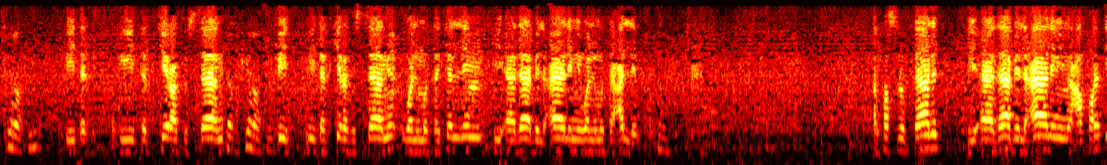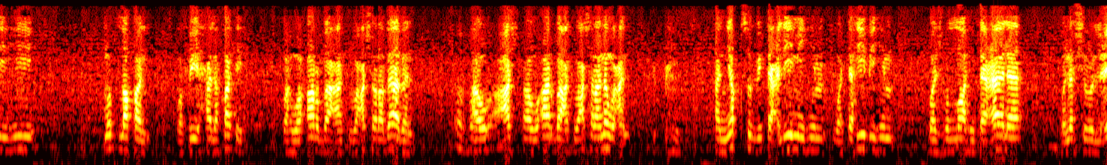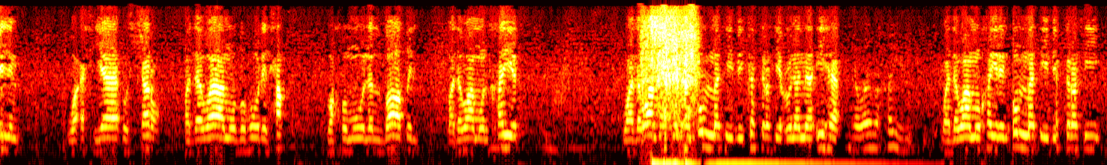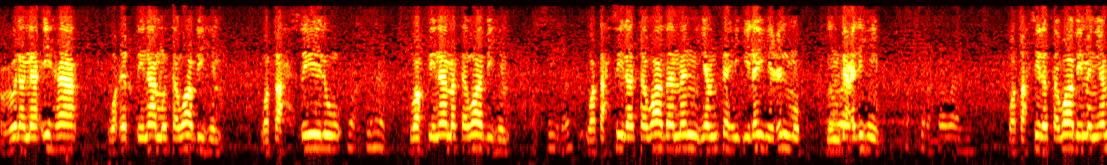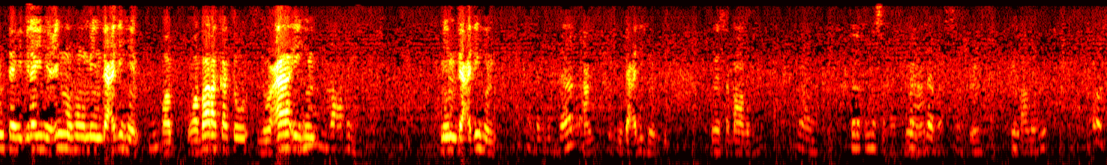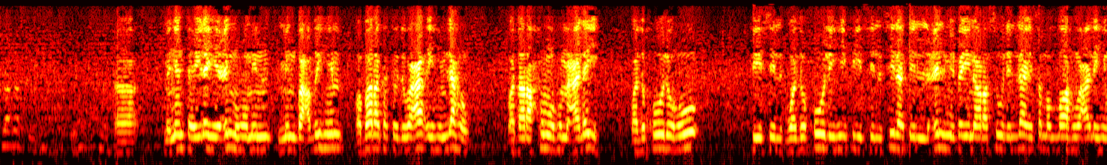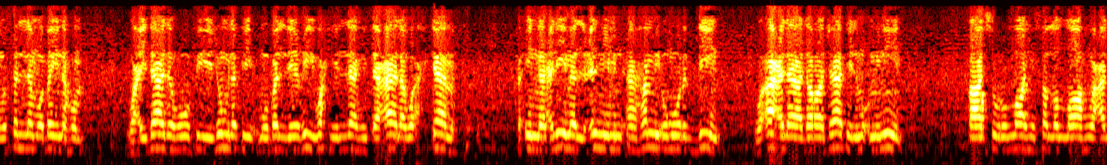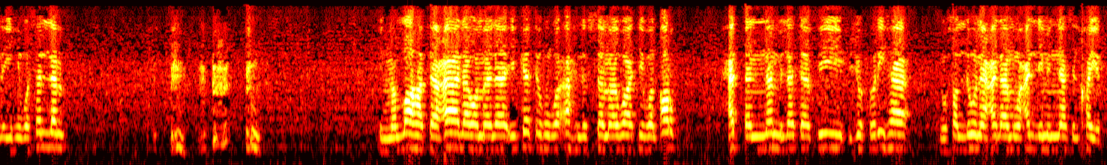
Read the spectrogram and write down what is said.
في في تذكرة السامع في في تذكرة السامع والمتكلم في آداب العالم والمتعلم. الفصل الثالث في آداب العالم مع طلبته مطلقا وفي حلقته وهو أربعة وعشر بابا أو, أو أربعة وعشر نوعا. أن يقصد بتعليمهم وتهذيبهم وجه الله تعالى ونشر العلم وإحياء الشرع ودوام ظهور الحق وخمول الباطل ودوام الخير ودوام خير الأمة بكثرة علمائها دوام خير. ودوام خير الأمة بكثرة علمائها واغتنام ثوابهم وتحصيل واغتنام. ثوابهم وتحصيل ثواب من ينتهي إليه علمه من بعدهم وتحصيل ثواب من ينتهي إليه علمه من بعدهم وبركة دعائهم من بعدهم. من بعدهم. ليس بعضهم. من ينتهي إليه علمه من من بعضهم. وبركة دعائهم له. وترحمهم عليه ودخوله في سل ودخوله في سلسلة العلم بين رسول الله صلى الله عليه وسلم وبينهم وعداده في جملة مبلغي وحي الله تعالى وأحكامه. فإن عليم العلم من أهم أمور الدين وأعلى درجات المؤمنين. قال رسول الله صلى الله عليه وسلم إن الله تعالى وملائكته وأهل السماوات والأرض حتى النملة في جحرها يصلون على معلم الناس الخير.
